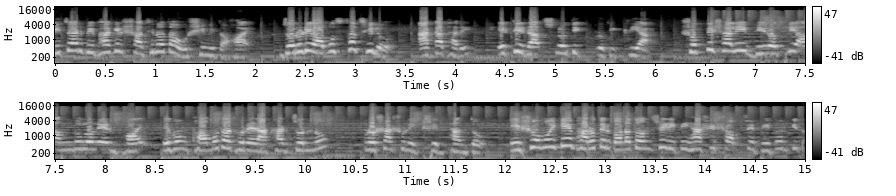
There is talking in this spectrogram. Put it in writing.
বিচার বিভাগের স্বাধীনতাও সীমিত হয়। জরুরি অবস্থা ছিল একাধারে একটি রাজনৈতিক প্রতিক্রিয়া। শক্তিশালী বিরোধী আন্দোলনের ভয় এবং ক্ষমতা ধরে রাখার জন্য প্রশাসনিক সিদ্ধান্ত। এ সময়কে ভারতের গণতন্ত্রের ইতিহাসে সবচেয়ে বিতর্কিত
